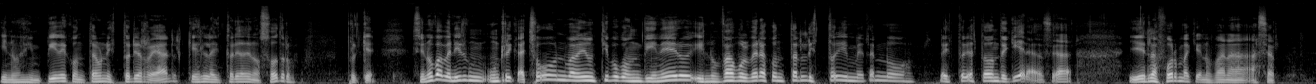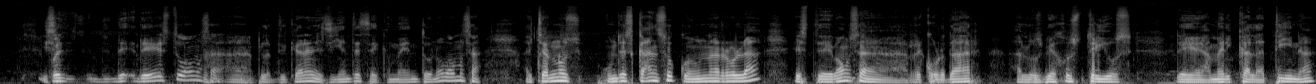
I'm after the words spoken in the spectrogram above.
y nos impide contar una historia real, que es la historia de nosotros. Porque si no va a venir un, ricachón, va a venir un tipo con dinero y nos va a volver a contar la historia y meternos la historia hasta donde quiera. O sea, y es la forma que nos van a hacer. Pues de, esto vamos a, platicar en el siguiente segmento, ¿no? Vamos a, echarnos un descanso con una rola. Este, vamos a recordar a los viejos tríos de América Latina.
